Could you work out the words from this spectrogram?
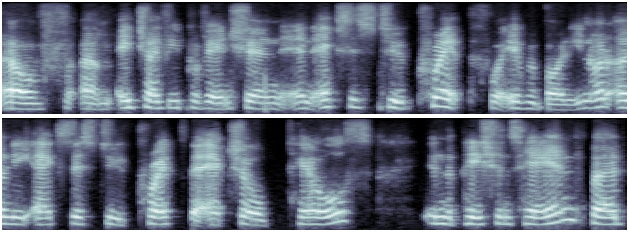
Of um, HIV prevention and access to PrEP for everybody, not only access to PrEP, the actual pills in the patient's hand, but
